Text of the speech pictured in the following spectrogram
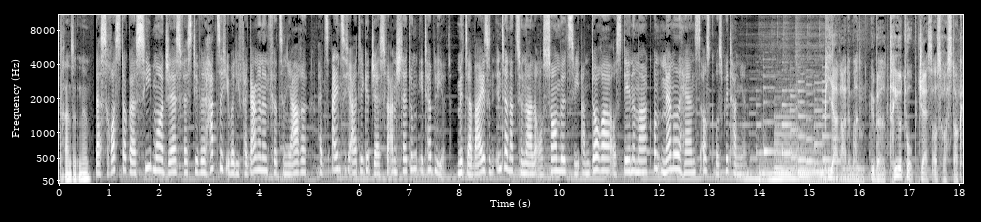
dran sind. Ne? Das Rostocker Seymour Jazz Festival hat sich über die vergangenen 14 Jahre als einzigartige Jazzveranstaltung etabliert. Mit dabei sind internationale Ensembles wie Andorra aus Dänemark und Mammal Hands aus Großbritannien. Pia Rademann über Triotop Jazz aus Rostock.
